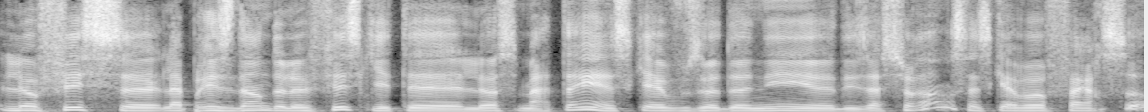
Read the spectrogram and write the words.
l'Office, euh, la présidente de l'Office qui était là ce matin, est-ce qu'elle vous a donné euh, des assurances? Est-ce qu'elle va faire ça?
